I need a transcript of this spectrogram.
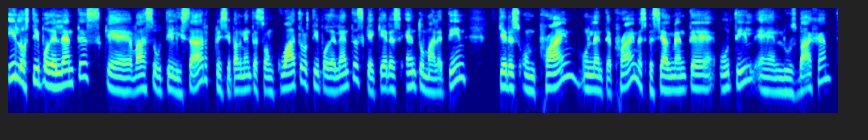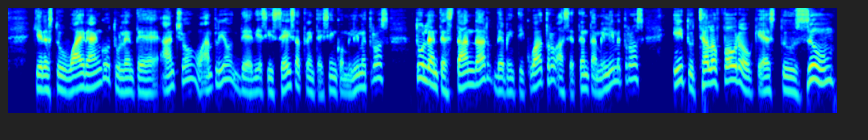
Y los tipos de lentes que vas a utilizar, principalmente son cuatro tipos de lentes que quieres en tu maletín. Quieres un prime, un lente prime, especialmente útil en luz baja. Quieres tu wide angle, tu lente ancho o amplio de 16 a 35 milímetros. Tu lente estándar de 24 a 70 milímetros. Y tu telephoto, que es tu zoom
